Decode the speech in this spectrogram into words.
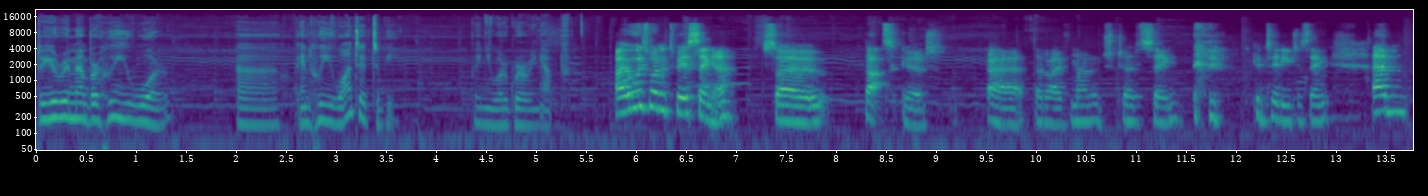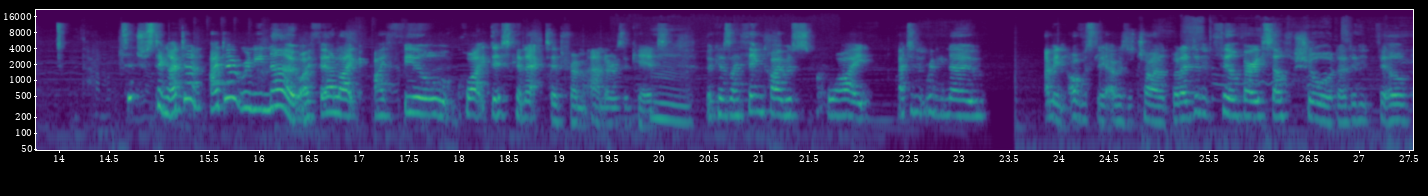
Do you remember who you were uh, and who you wanted to be when you were growing up? I always wanted to be a singer, so that's good uh, that I've managed to sing, continue to sing. Um, it's interesting. I don't. I don't really know. I feel like I feel quite disconnected from Anna as a kid Mm, because I think I was quite. I didn't really know. I mean, obviously, I was a child, but I didn't feel very self assured. I didn't feel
